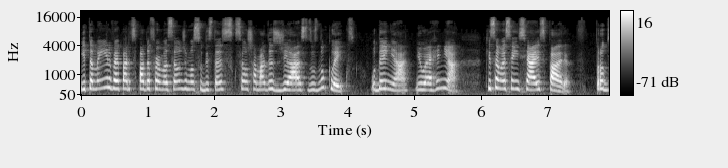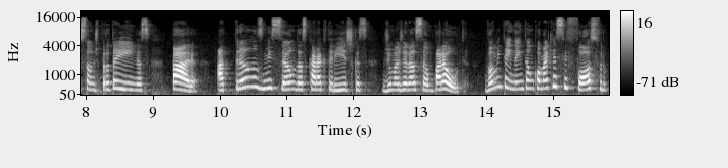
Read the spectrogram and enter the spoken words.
e também ele vai participar da formação de umas substâncias que são chamadas de ácidos nucleicos, o DNA e o RNA, que são essenciais para produção de proteínas, para a transmissão das características de uma geração para outra. Vamos entender então como é que esse fósforo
